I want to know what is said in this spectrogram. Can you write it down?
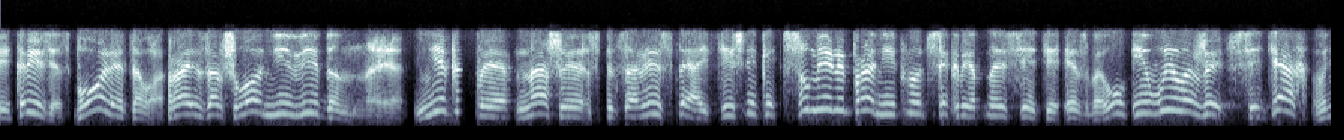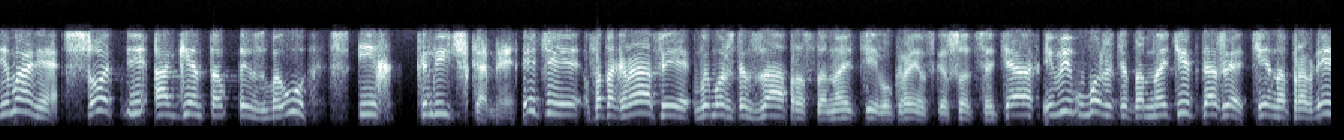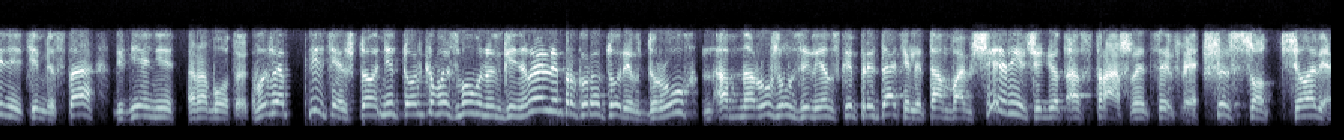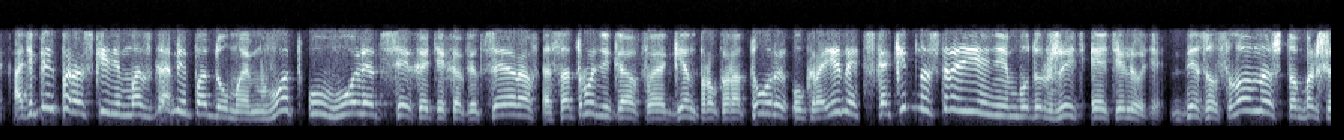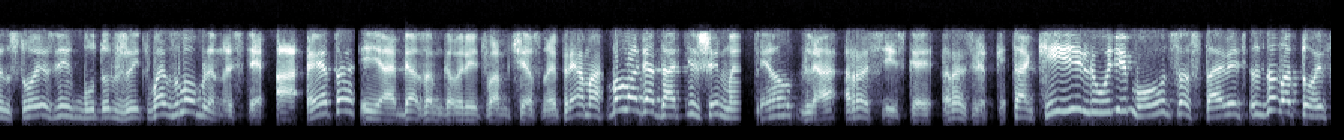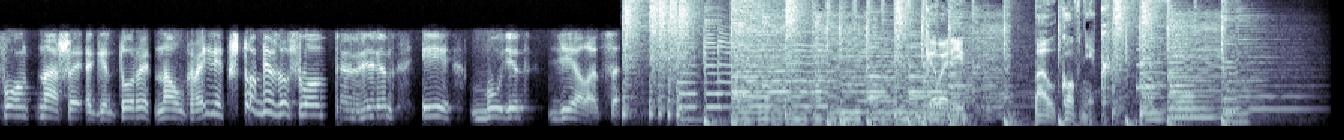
глубочайший кризис. Более того, произошло невиданное. Некоторые наши специалисты, айтишники, сумели проникнуть в секретные сети СБУ и выложить в сетях, внимание, сотни агентов СБУ с их кличками. Эти фотографии вы можете запросто найти в украинских соцсетях, и вы можете там найти даже те направления, те места, где они работают. Вы же видите, что не только в СБУ, но и в Генеральной прокуратуре вдруг обнаружил Зеленский предателей. Там вообще речь идет о страшной цифре 600 человек. А теперь пораскинем мозгами и подумаем. Вот уволят всех этих офицеров, сотрудников э, Генпрокуратуры, прокуратуры Украины, с каким настроением будут жить эти люди? Безусловно, что большинство из них будут жить в озлобленности. А это, и я обязан говорить вам честно и прямо, благодатнейший материал для российской разведки. Такие люди могут составить золотой фонд нашей агентуры на Украине, что, безусловно, уверен, и будет делаться. Говорит полковник.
